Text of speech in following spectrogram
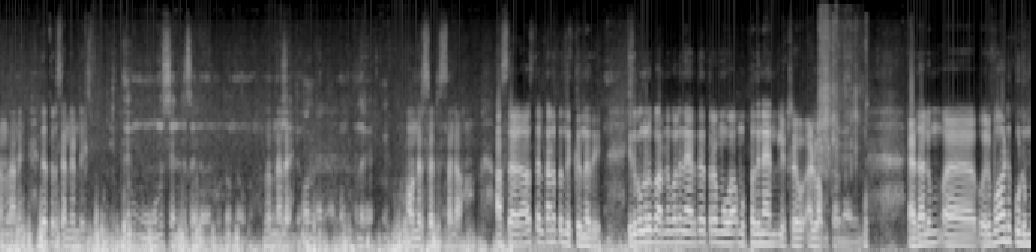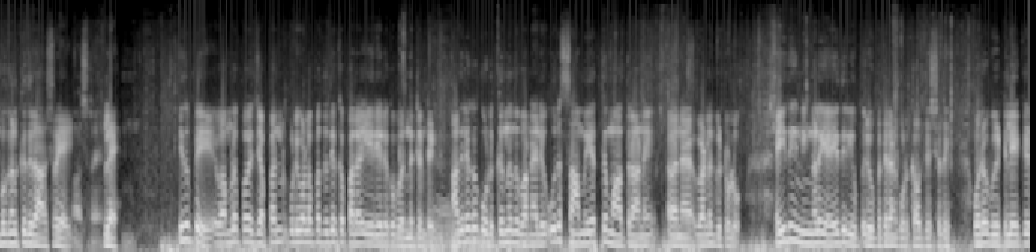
തന്നതാണ്. ഇത് എത്ര സെന്റ് ഉണ്ട്? ഇത് മൂന്ന് സെന്റ് സ്ഥലം തന്നല്ലേ? ഒന്നര സെന്റ് സെന്റ് സ്ഥലം. ആ സ്ഥല ആ സ്ഥലത്താണ് ഇപ്പം നിൽക്കുന്നത് ഇതിപ്പോൾ നിങ്ങൾ പറഞ്ഞ പോലെ നേരത്തെ എത്ര മൂവ മുപ്പതിനായിരം ലിറ്റർ വെള്ളം. ഏതായാലും ഒരുപാട് കുടുംബങ്ങൾക്ക് ഇതൊരു ആശ്രയമായി ആശ്രയം അല്ലേ? ഇതിപ്പോ നമ്മളിപ്പോൾ ജപ്പാൻ കുടിവെള്ള പദ്ധതിയൊക്കെ പല ഏരിയയിലൊക്കെ വന്നിട്ടുണ്ട്. അതിലൊക്കെ കൊടുക്കുന്നതെന്ന് പറഞ്ഞാൽ ഒരു സമയത്ത് മാത്രമാണ് പിന്നെ വെള്ളം കിട്ടുള്ളൂ. ഇത് നിങ്ങൾ ഏത് രൂപത്തിലാണ് കൊടുക്കാൻ ഉദ്ദേശിച്ചത്? ഓരോ വീട്ടിലേക്ക്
